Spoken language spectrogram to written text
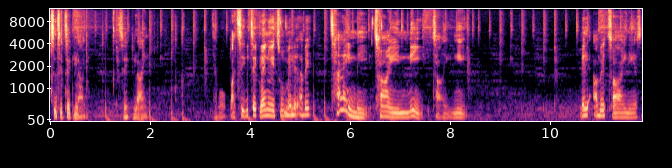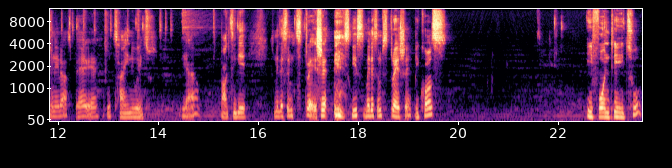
sithi tagline tagline yabo but tagline wethu kumele abe tiny tiny tiny. Kumele abe tiny singenela sibheke utiny wethu yeah but-ke kumele simstreshe skis kumele simstreshe because ifont yethu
